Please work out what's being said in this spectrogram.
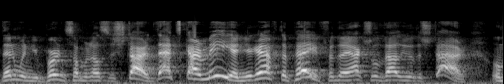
then when you burn someone else's star, that's garmi, and you're gonna have to pay for the actual value of the star. Umantalo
